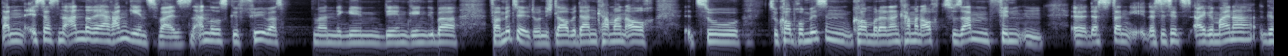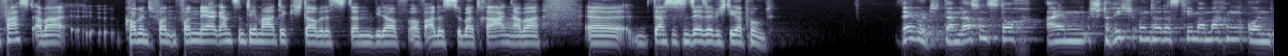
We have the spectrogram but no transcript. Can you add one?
Dann ist das eine andere Herangehensweise, ist ein anderes Gefühl, was man dem, dem gegenüber vermittelt. Und ich glaube, dann kann man auch zu, zu Kompromissen kommen oder dann kann man auch zusammenfinden. Äh, das ist dann, das ist jetzt allgemeiner gefasst, aber kommend von, von der ganzen Thematik. Ich glaube, das ist dann wieder auf, auf alles zu übertragen. Aber äh, das ist ein sehr, sehr wichtiger Punkt. Sehr gut, dann lass uns doch einen Strich unter das Thema machen und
